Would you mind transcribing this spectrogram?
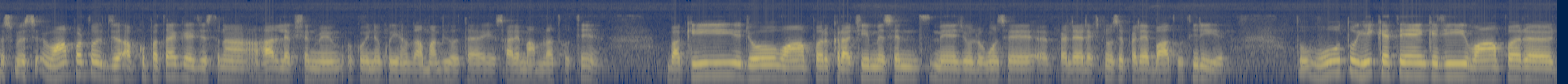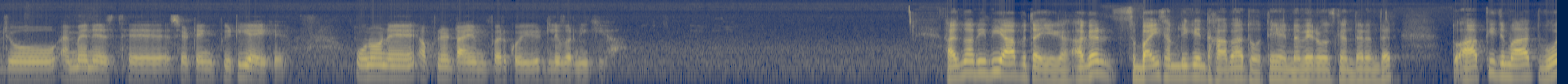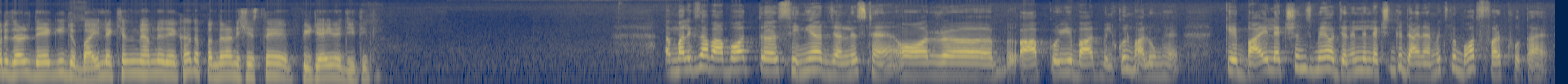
उसमें वहाँ पर तो आपको पता है कि जिस तरह हर इलेक्शन में कोई ना कोई हंगामा भी होता है, ये सारे मामला होते हैं। बाकी जो वहाँ पर कराची में, सिंध में जो लोगों से, पहले इलेक्शनों से पहले बात होती रही है तो वो तो यही कहते हैं कि जी वहाँ पर जो एम थे सिटिंग पी के, उन्होंने अपने टाइम पर कोई डिलीवर नहीं किया। हजमा बीबी, आप बताइएगा, अगर सूबाई असम्बली के इंतबात होते हैं, नवे रोज़ के अंदर अंदर तो आपकी जमात वो रिज़ल्ट देगी जो बाई इलेक्शन में हमने देखा था, पंद्रह नशस्तें पीटीआई ने जीती थी। मलिक साहब, आप बहुत सीनियर जर्नलिस्ट हैं और आपको ये बात बिल्कुल मालूम है कि बाई इलेक्शंस में और जनरल इलेक्शन के डायनामिक्स में बहुत फ़र्क होता है।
